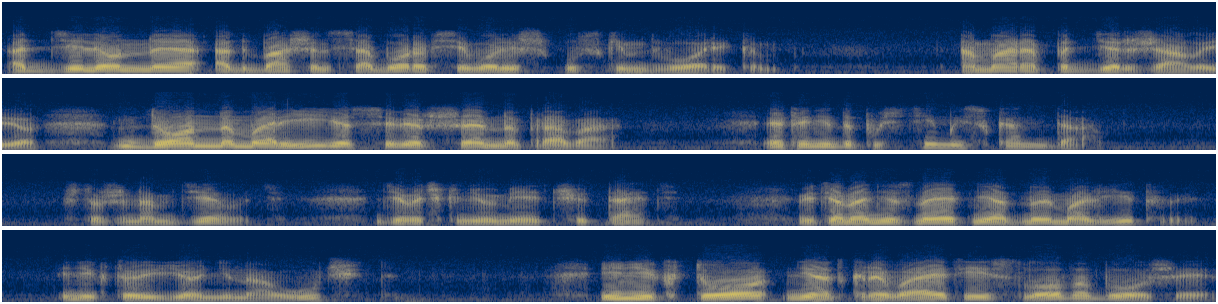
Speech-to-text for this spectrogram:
отделенное от башен собора всего лишь узким двориком. Амара поддержал ее. «Донна Мария совершенно права. Это недопустимый скандал. Что же нам делать? Девочка не умеет читать, ведь она не знает ни одной молитвы и никто ее не научит, и никто не открывает ей Слово Божие,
